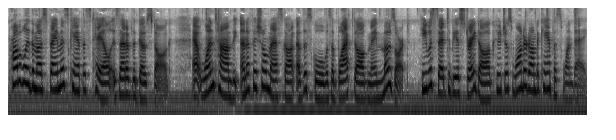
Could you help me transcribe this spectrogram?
Probably the most famous campus tale is that of the ghost dog. At one time, the unofficial mascot of the school was a black dog named Mozart. He was said to be a stray dog who just wandered onto campus one day.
